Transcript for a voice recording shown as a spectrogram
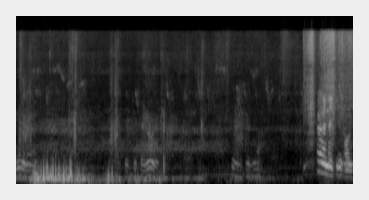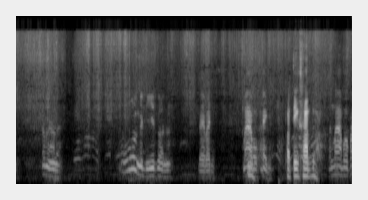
นี่เลยเก็บไปใส่หน่อยเออได้กินเขาวทำยังไงโอ้ยก็ดีตัวนะได้ป่ะนี่มาบ่ไฟนี่พลาสติกซัดมันมาบ่ไฟ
